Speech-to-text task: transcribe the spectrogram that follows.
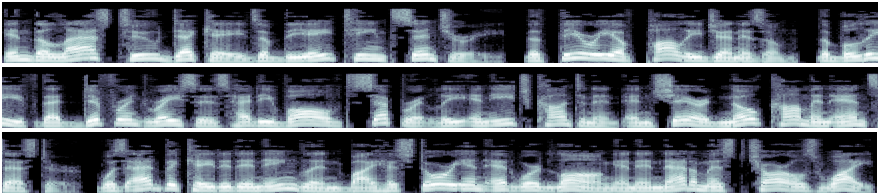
In the last two decades of the 18th century, the theory of polygenism, the belief that different races had evolved separately in each continent and shared no common ancestor, was advocated in England by historian Edward Long and anatomist Charles White,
